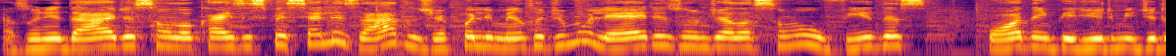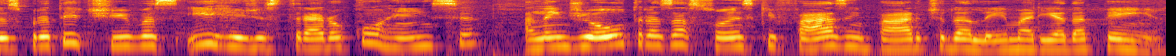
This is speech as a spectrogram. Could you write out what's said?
As unidades são locais especializados de acolhimento de mulheres, onde elas são ouvidas, podem pedir medidas protetivas e registrar ocorrência, além de outras ações que fazem parte da Lei Maria da Penha.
